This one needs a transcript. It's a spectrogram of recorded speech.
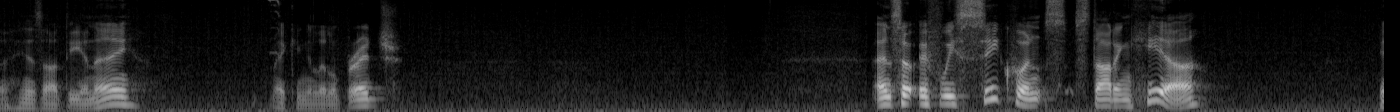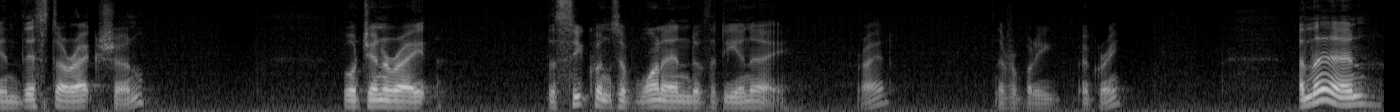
So here's our DNA. making a little bridge. And so if we sequence starting here in this direction, we'll generate the sequence of one end of the DNA, right? Everybody agree? And then,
